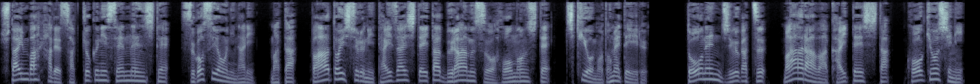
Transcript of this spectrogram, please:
シュタインバッハで作曲に専念して過ごすようになり、また、バートイシュルに滞在していたブラームスを訪問して、知識を求めている。同年10月、マーラーは改定した公共誌に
